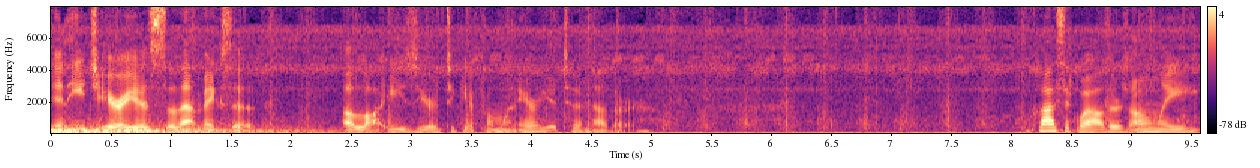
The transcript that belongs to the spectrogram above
in each area, so that makes it a lot easier to get from one area to another. Classic WoW, there's only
